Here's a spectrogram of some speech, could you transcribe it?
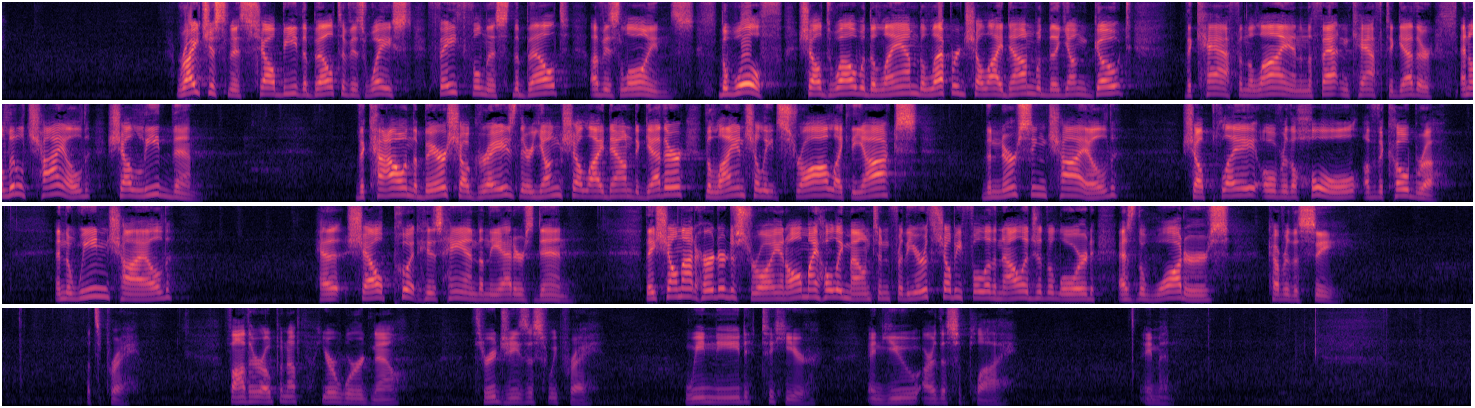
Righteousness shall be the belt of his waist, faithfulness the belt of his loins. The wolf shall dwell with the lamb, the leopard shall lie down with the young goat, the calf and the lion and the fattened calf together, and a little child shall lead them. The cow and the bear shall graze, their young shall lie down together, the lion shall eat straw like the ox, the nursing child shall play over the hole of the cobra, and the weaned child shall put his hand on the adder's den. They shall not hurt or destroy in all my holy mountain, for the earth shall be full of the knowledge of the Lord as the waters cover the sea. Let's pray. Father, open up your word now. Through Jesus, we pray. We need to hear, and you are the supply. Amen.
